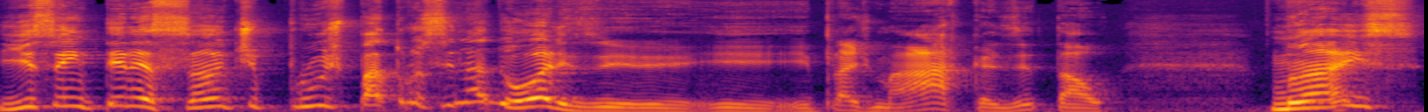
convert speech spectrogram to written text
E isso é interessante para os patrocinadores e, e, e para as marcas e tal. Mas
